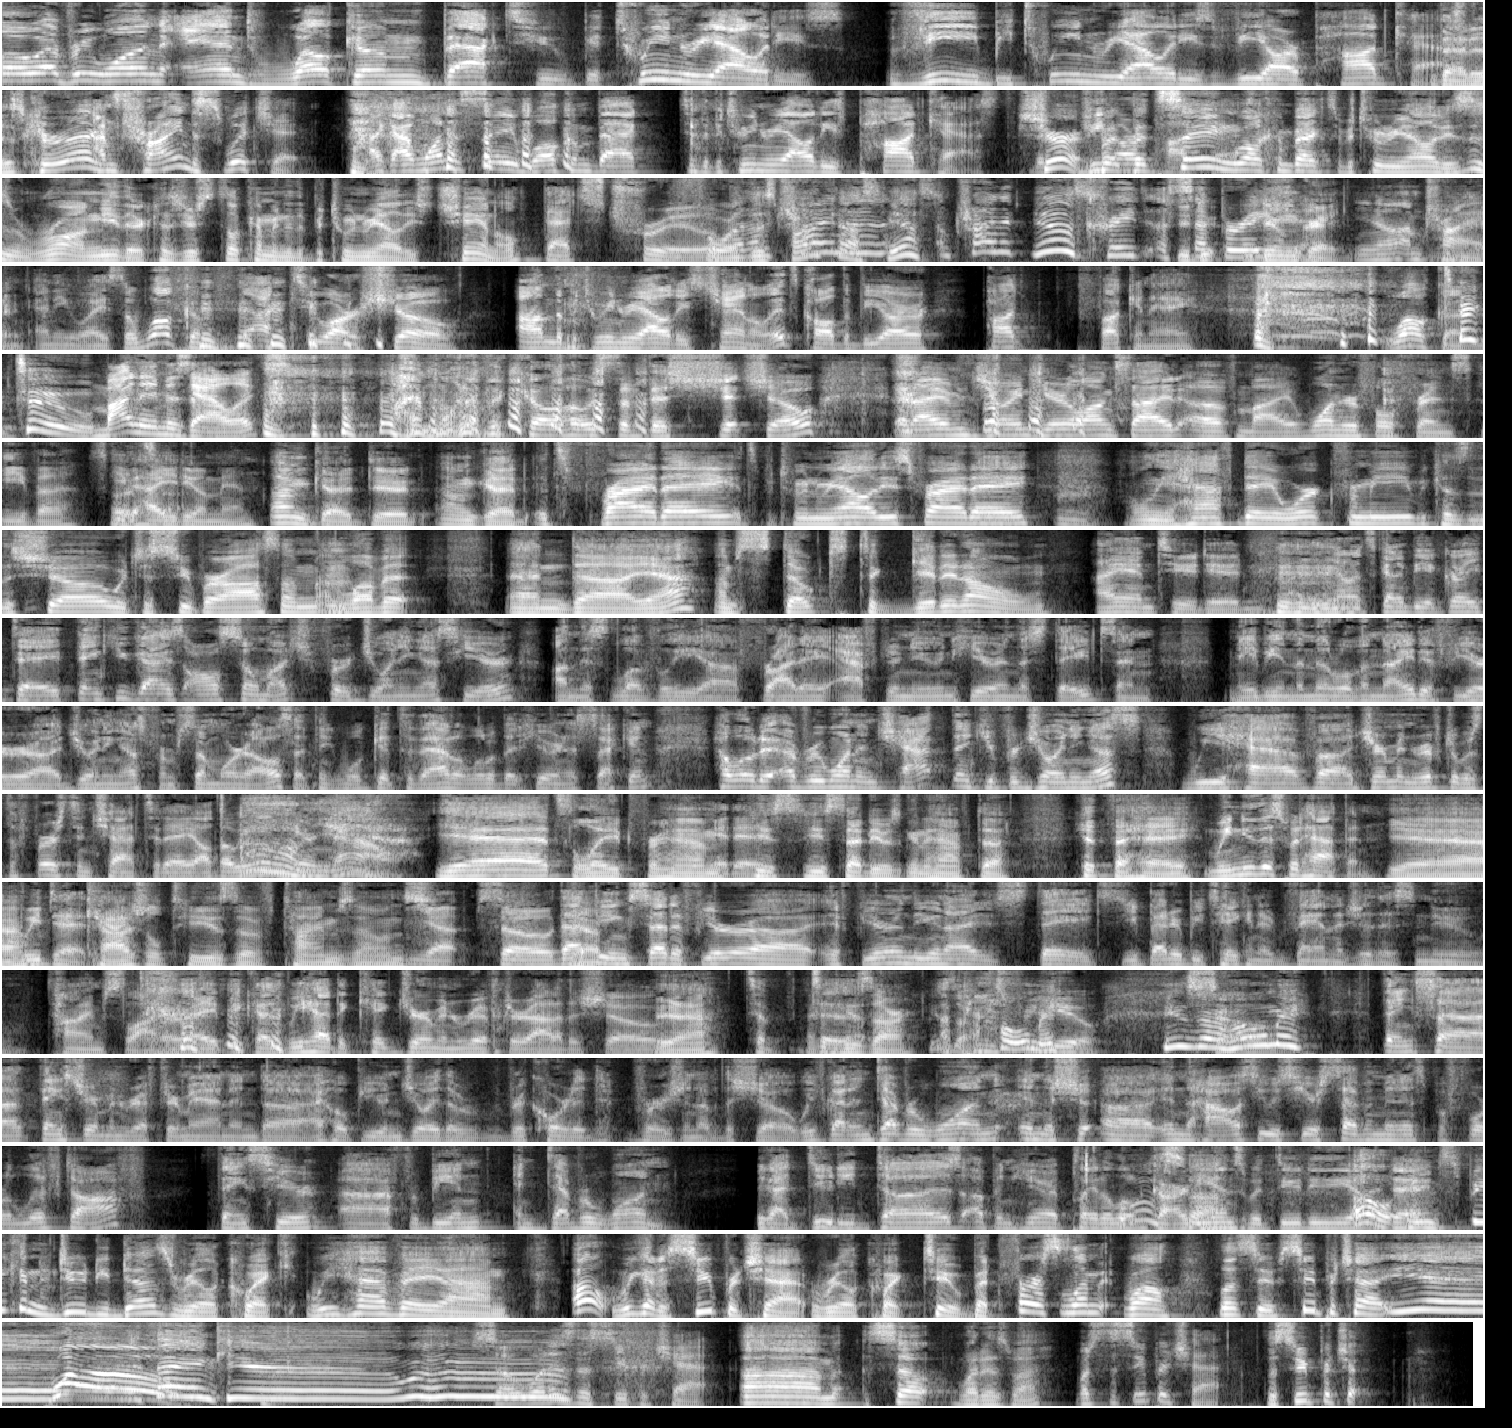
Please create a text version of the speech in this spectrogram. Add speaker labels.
Speaker 1: Hello, everyone, and welcome back to Between Realities, the Between Realities VR podcast.
Speaker 2: That is correct.
Speaker 1: I'm trying to switch it. Like, I want to say welcome back to the Between Realities podcast.
Speaker 2: Sure, but, but saying welcome back to Between Realities isn't wrong either because you're still coming to the Between Realities channel.
Speaker 1: That's true.
Speaker 2: For
Speaker 1: but
Speaker 2: this
Speaker 1: I'm
Speaker 2: podcast,
Speaker 1: to,
Speaker 2: yes.
Speaker 1: I'm trying to
Speaker 2: Yes.
Speaker 1: create a
Speaker 2: You're do- you're
Speaker 1: separation.
Speaker 2: doing great.
Speaker 1: You know, I'm trying anyway. So welcome back to our show on the Between Realities channel. It's called the VR Pod. Fucking a. Welcome.
Speaker 2: Take two.
Speaker 1: My name is Alex. I'm one of the co-hosts of this shit show, and I am joined here alongside of my wonderful friend Skeeva. Skeeva,
Speaker 2: What's
Speaker 1: how you doing, man?
Speaker 2: I'm good, dude. I'm good. It's Friday. It's Between Realities Friday.
Speaker 1: Mm.
Speaker 2: Only a half day of work for me because of the show, which is super awesome.
Speaker 1: Mm.
Speaker 2: I love it. And uh, yeah, I'm stoked to get it on.
Speaker 1: I am too, dude. you know, it's going to be a great day. Thank you guys all so much for joining us here on this lovely uh, Friday afternoon here in the States and maybe in the middle of the night if you're uh, joining us from somewhere else. I think we'll get to that a little bit here in a second. Hello to everyone in chat. Thank you for joining us. We have uh, German Rifter was the first in chat today, although we ain't here now.
Speaker 2: Yeah, it's late for him.
Speaker 1: It is.
Speaker 2: He's, he said he was going to have to hit the hay.
Speaker 1: We knew this would happen.
Speaker 2: Yeah,
Speaker 1: We did.
Speaker 2: Casualties of time zones.
Speaker 1: Yep. So that
Speaker 2: Yep.
Speaker 1: being said, if you're uh, if you're in the United States, you better be taking advantage of this new time slot, all right? because we had to kick German Rifter out of the show.
Speaker 2: Yeah.
Speaker 1: To, to
Speaker 2: he's our- he's our homie.
Speaker 1: you.
Speaker 2: He's our homie.
Speaker 1: Thanks, uh, thanks, German Rifter, man, and uh, I hope you enjoy the recorded version of the show. We've got Endeavor One in the sh- uh, in the house. He was here seven minutes before liftoff. Thanks here uh, for being Endeavor One. We got Duty Does up in here. I played a little
Speaker 2: What's
Speaker 1: Guardians
Speaker 2: up?
Speaker 1: with Duty the
Speaker 2: Oh,
Speaker 1: other day.
Speaker 2: and speaking of duty does real quick, we have a um oh, we got a super chat real quick too. But first let me well, let's do super chat. Yay!
Speaker 1: Whoa!
Speaker 2: Thank you. Woo!
Speaker 1: so, what is the super chat?
Speaker 2: um so what is what?
Speaker 1: What's the super chat?
Speaker 2: The super chat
